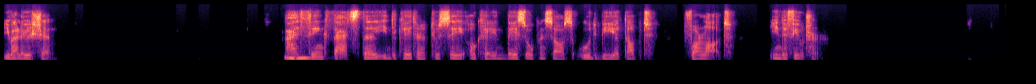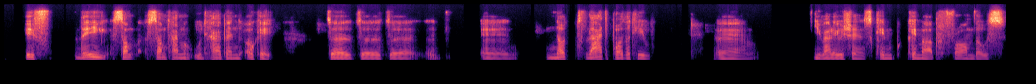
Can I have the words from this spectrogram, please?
evaluation, I Mhm. think that's the indicator to say, okay, this open source would be adopted for a lot in the future. If they some sometime would happen, okay, the the the uh, not that positive um, evaluations came came up from those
